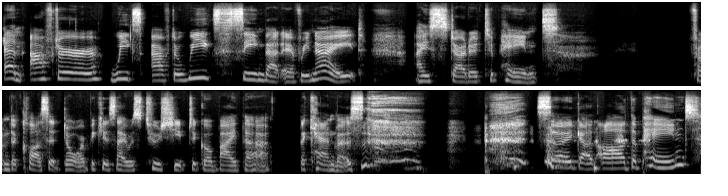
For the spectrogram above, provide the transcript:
And after weeks after weeks, seeing that every night, I started to paint from the closet door because I was too cheap to go buy the, the canvas. so I got all the paint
